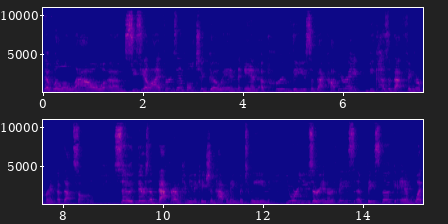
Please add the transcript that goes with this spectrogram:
that will allow um, CCLI, for example, to go in and approve the use of that copyright because of that fingerprint of that song. So there's a background communication happening between your user interface of Facebook and what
